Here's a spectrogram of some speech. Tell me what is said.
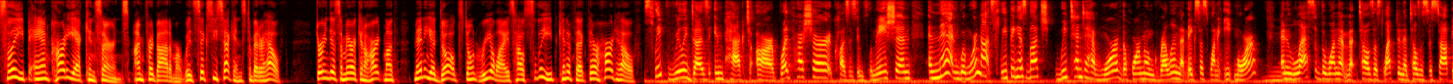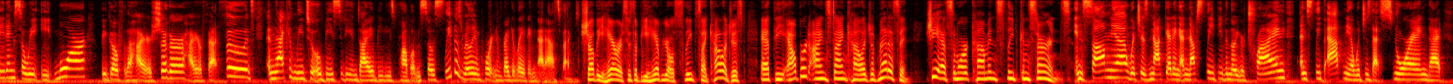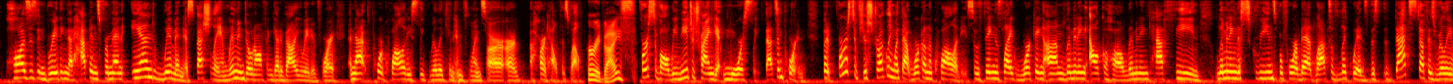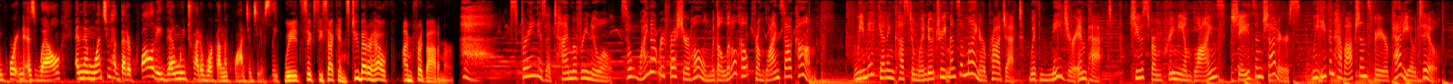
Sleep and cardiac concerns. I'm Fred Bodimer with 60 Seconds to Better Health. During this American Heart Month, many adults don't realize how sleep can affect their heart health. Sleep really does impact our blood pressure, it causes inflammation. And then when we're not sleeping as much, we tend to have more of the hormone ghrelin that makes us want to eat more mm. and less of the one that tells us leptin that tells us to stop eating. So we eat more, we go for the higher sugar, higher fat foods, and that can lead to obesity and diabetes problems. So sleep is really important in regulating that aspect. Shelby Harris is a behavioral sleep psychologist at the Albert Einstein College of Medicine. She has some more common sleep concerns. Insomnia, which is not getting enough sleep even though you're trying, and sleep apnea, which is that snoring, that pauses in breathing that happens for men and women, especially, and women don't often get evaluated for it. And that poor quality sleep really can influence our, our heart health as well. Her advice? First of all, we need to try and get more sleep. That's important. But first, if you're struggling with that, work on the quality. So things like working on limiting alcohol, limiting caffeine, limiting the screens before bed, lots of liquids. This, that stuff is really important as well. And then once you have better quality, then we try to work on the quantity of sleep. With 60 seconds to Better Health, I'm Fred Bodimer. Spring is a time of renewal, so why not refresh your home with a little help from Blinds.com? We make getting custom window treatments a minor project with major impact. Choose from premium blinds, shades, and shutters. We even have options for your patio, too.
